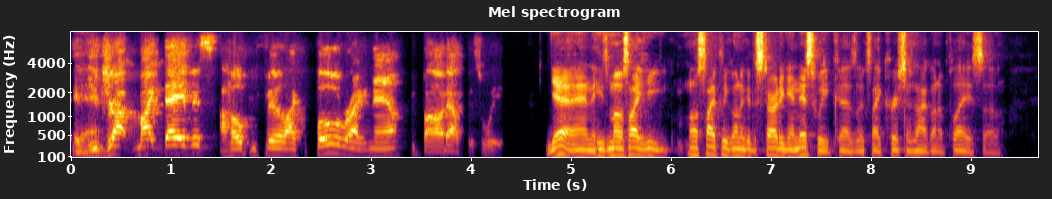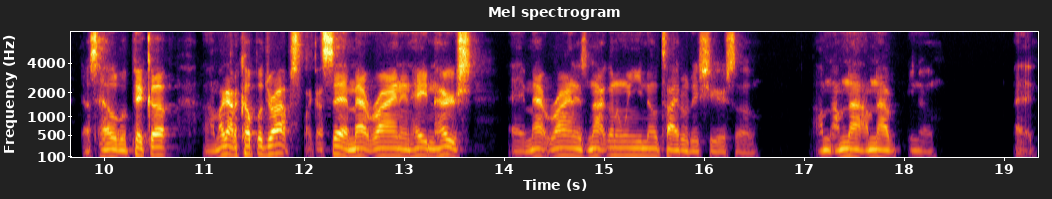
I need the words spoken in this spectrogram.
if yeah. you drop Mike Davis, I hope you feel like a fool right now. You balled out this week. Yeah, and he's most likely most likely going to get the start again this week because it looks like Christian's not going to play. So that's a hell of a pickup. Um, I got a couple of drops. Like I said, Matt Ryan and Hayden Hurst. Hey, Matt Ryan is not going to win you no title this year. So I'm, I'm not. I'm not. You know, hey,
